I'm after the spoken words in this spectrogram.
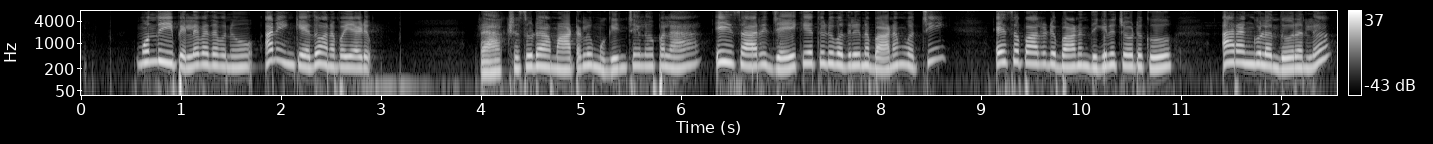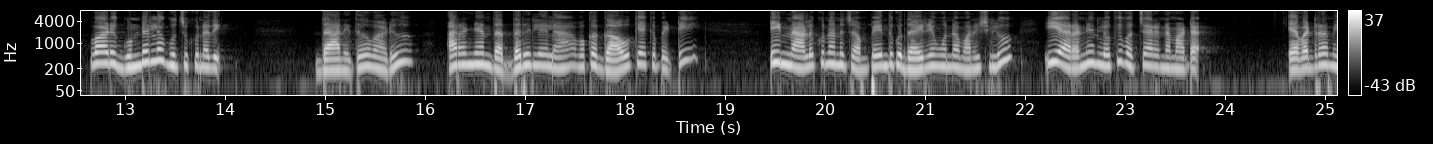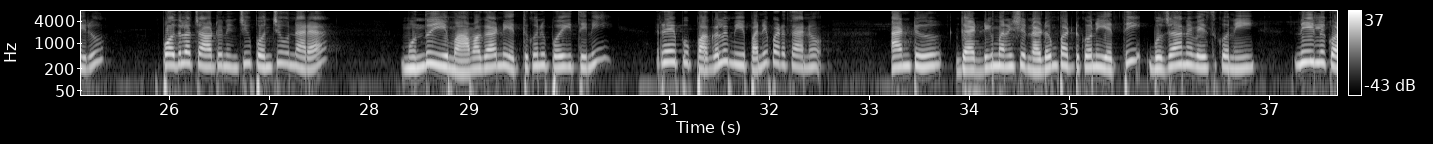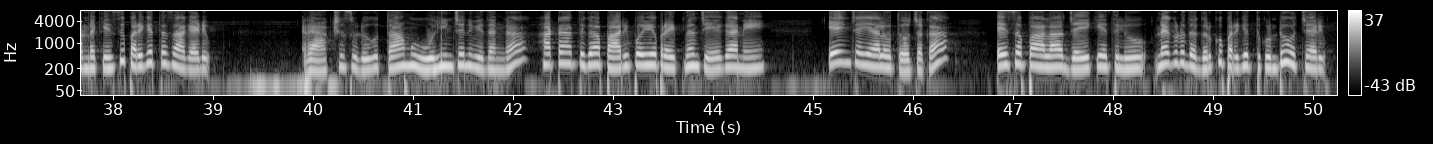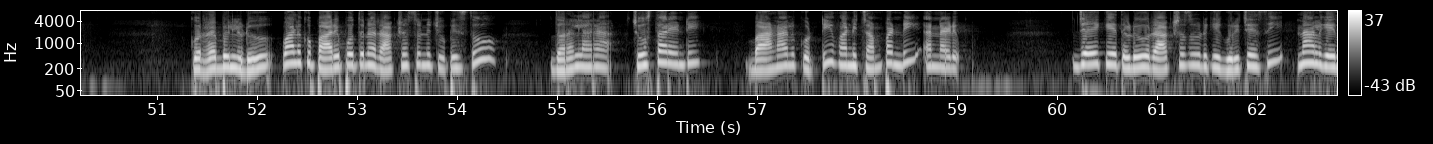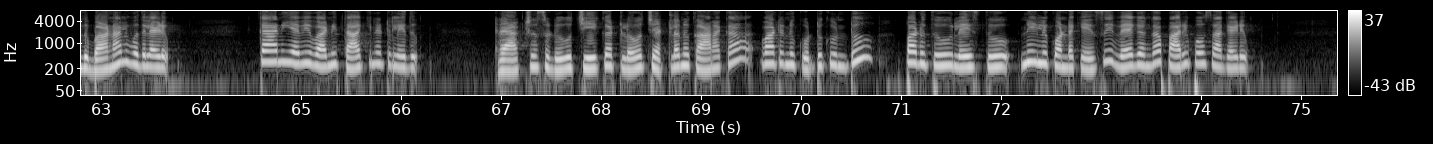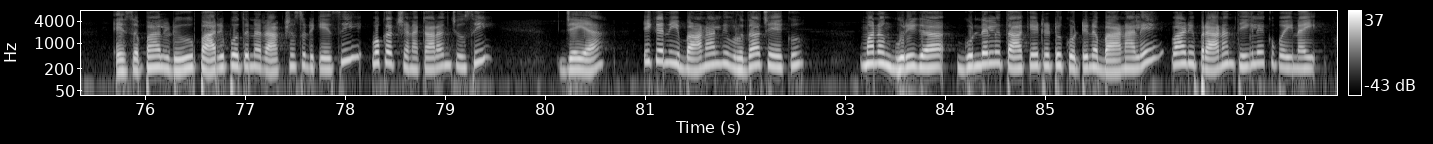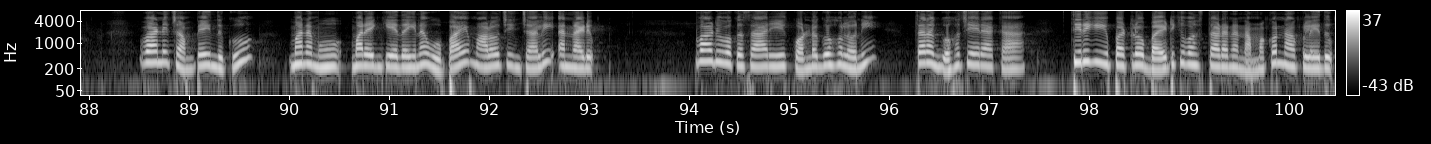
ముందు ఈ పిల్ల వెదవను అని ఇంకేదో అనబోయాడు. రాక్షసుడు ఆ మాటలు ముగించే లోపల ఈసారి జయకేతుడు వదిలిన బాణం వచ్చి ఏసపాలుడి బాణం దిగిన చోటుకు అరంగుళం దూరంలో వాడి గుండెల్లో గుచ్చుకున్నది. దానితో వాడు అరణ్యం దద్దరిల్లేలా ఒక గావు కేక పెట్టి ఇన్నాళ్ళకు నన్ను చంపేందుకు ధైర్యం ఉన్న మనుషులు ఈ అరణ్యంలోకి వచ్చారన్నమాట. ఎవడ్రా మీరు? పొదల చాటు నుంచి పొంచి ఉన్నారా? ముందు ఈ మామగాడిని ఎత్తుకుని పోయి తిని రేపు పగలు మీ పని పడతాను అంటూ గడ్డి మనిషి నడుం పట్టుకొని ఎత్తి భుజాన వేసుకొని నీళ్ళు కొండకేసి పరిగెత్తసాగాడు. రాక్షసుడు తాము ఊహించని విధంగా హఠాత్తుగా పారిపోయే ప్రయత్నం చేయగానే ఏం చెయ్యాలో తోచక ఏసపాల జయకేతులు నెగడు దగ్గరకు పరిగెత్తుకుంటూ వచ్చారు. కుర్రబిల్లుడు వాళ్ళకు పారిపోతున్న రాక్షసుని చూపిస్తూ దొరలారా చూస్తారేంటి? బాణాలు కొట్టి వాణ్ణి చంపండి అన్నాడు. జయకేతుడు రాక్షసుడికి గురిచేసి నాలుగైదు బాణాలు వదిలాడు. కానీ అవి వాణ్ణి తాకినట్టు లేదు. రాక్షసుడు చీకట్లో చెట్లను కానక వాటిని కొట్టుకుంటూ పడుతూ లేస్తూ నీళ్ళు కొండకేసి వేగంగా పారిపోసాగాడు. యశపాలుడు పారిపోతున్న రాక్షసుడికేసి ఒక క్షణకాలం చూసి జయ ఇక నీ బాణాల్ని వృధా చేయకు. మనం గురిగా గుండెలు తాకేటట్టు కొట్టిన బాణాలే వాడి ప్రాణం తీగలేకపోయినాయి వాణ్ణి చంపేందుకు మనము మరింకేదైనా ఉపాయం ఆలోచించాలి అన్నాడు. వాడు ఒకసారి కొండ గుహలోని తన గుహ చేరాక తిరిగి ఇప్పట్లో బయటికి వస్తాడన్న నమ్మకం నాకు లేదు.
